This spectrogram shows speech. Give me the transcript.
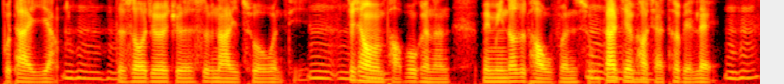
不太一样，嗯哼，的时候就会觉得是不是哪里出了问题，嗯嗯，就像我们跑步，可能明明都是跑五分速，但今天跑起来特别累，嗯哼，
